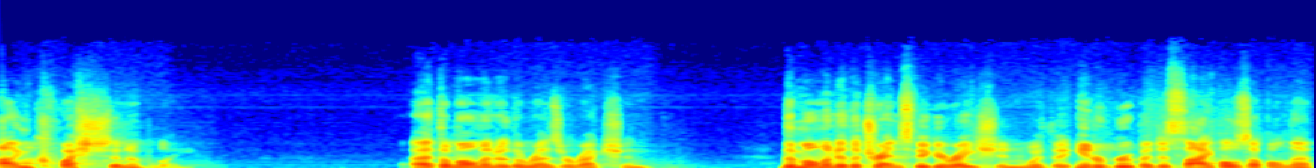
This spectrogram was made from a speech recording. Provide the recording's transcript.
unquestionably, at the moment of the resurrection, the moment of the transfiguration with the inner group of disciples up on the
